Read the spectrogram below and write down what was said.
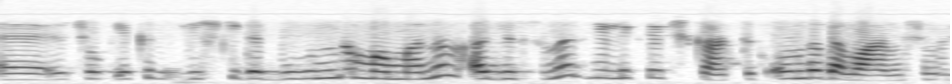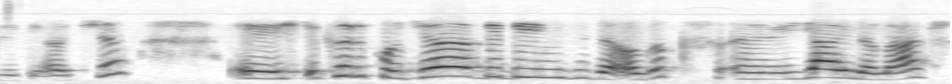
e, çok yakın ilişkide bulunamamanın acısını birlikte çıkarttık. Onda da varmış öyle bir acı. E, işte karı koca bebeğimizi de alıp e, yaylalar,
